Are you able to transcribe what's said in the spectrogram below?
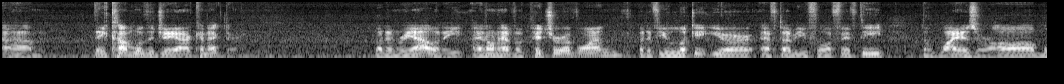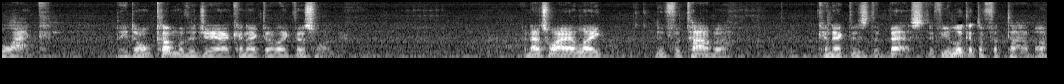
Um, they come with a JR connector. But in reality, I don't have a picture of one, but if you look at your FW450, the wires are all black. They don't come with a JR connector like this one. And that's why I like the Futaba connectors the best. If you look at the Futaba,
